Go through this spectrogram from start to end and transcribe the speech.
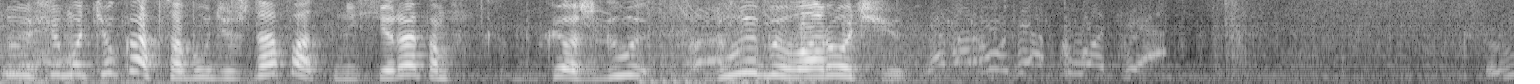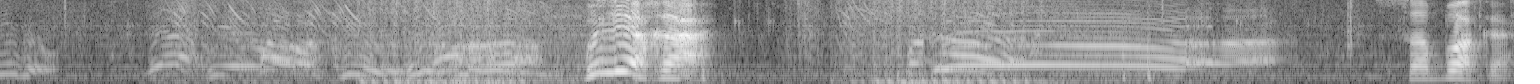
Ну еще матюкаться будешь, да, пат? Нихера там аж глы- глыбы ворочают. Бляха! Собака.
